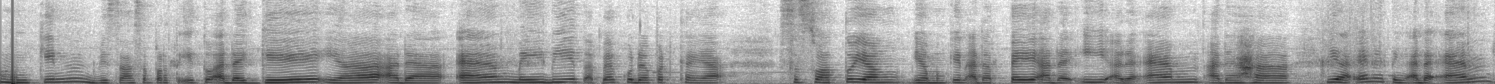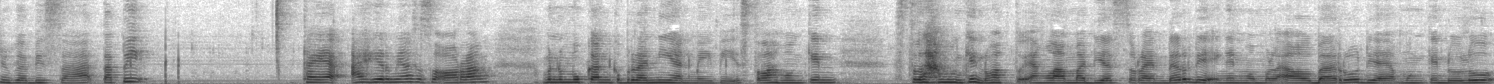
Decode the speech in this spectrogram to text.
mungkin bisa seperti itu ada G ya ada M maybe tapi aku dapat kayak sesuatu yang ya mungkin ada P ada I ada M ada ya anything ada N juga bisa. Tapi kayak akhirnya seseorang menemukan keberanian maybe. Setelah mungkin setelah mungkin waktu yang lama dia surrender dia ingin memulai awal baru dia mungkin dulu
